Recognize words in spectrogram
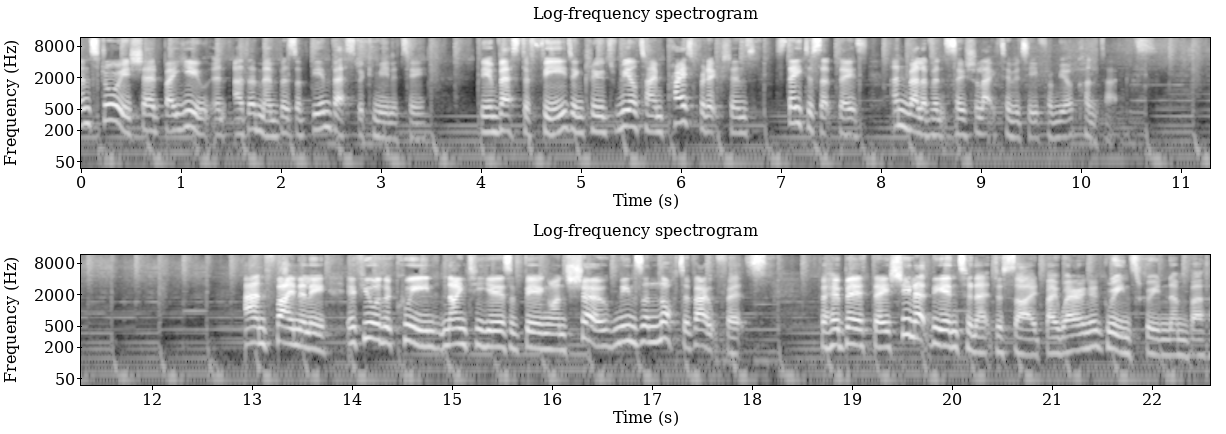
and stories shared by you and other members of the investor community. The investor feed includes real-time price predictions, status updates and relevant social activity from your contacts. And finally, if you're the Queen, 90 years of being on show means a lot of outfits. For her birthday, she let the internet decide by wearing a green screen number.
